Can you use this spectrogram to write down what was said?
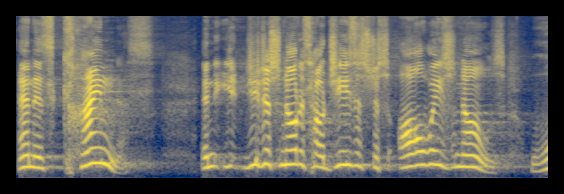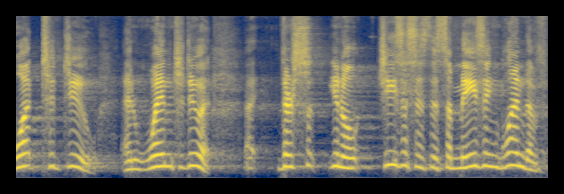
and His kindness. And you just notice how Jesus just always knows what to do and when to do it. Uh, there's, you know, Jesus is this amazing blend of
